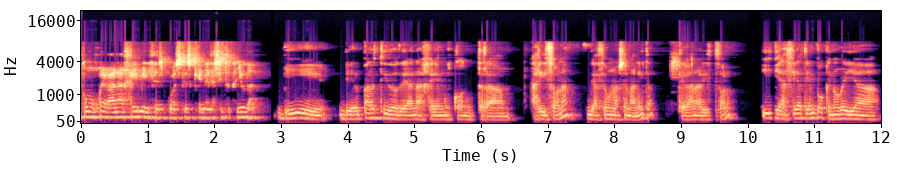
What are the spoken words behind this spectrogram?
cómo juega Anaheim y dices, pues es que necesitan ayuda. Vi, vi el partido de Anaheim contra Arizona de hace una semanita, que gana Arizona. Y hacía tiempo que no veía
